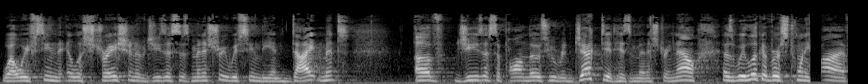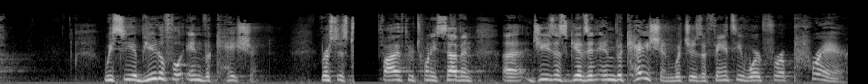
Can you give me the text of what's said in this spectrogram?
Well, we've seen the illustration of Jesus' ministry. We've seen the indictment of Jesus upon those who rejected his ministry. Now, as we look at verse 25, we see a beautiful invocation. Verses 25 through 27, uh, Jesus gives an invocation, which is a fancy word for a prayer.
